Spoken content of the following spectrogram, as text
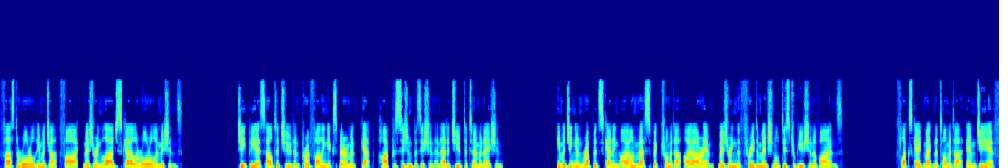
Fast Auroral Imager FI, measuring large-scale auroral emissions. GPS Attitude and Profiling Experiment GAP, High Precision Position and Attitude Determination. Imaging and Rapid Scanning Ion Mass Spectrometer IRM, measuring the three-dimensional distribution of ions. Fluxgate Magnetometer MGF,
